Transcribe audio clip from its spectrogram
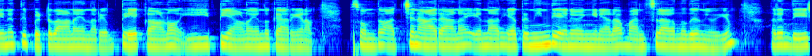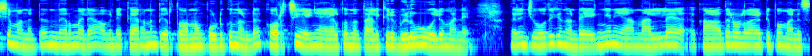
ഇനത്തിൽപ്പെട്ടതാണ് എന്നറിയാം തേക്കാണോ. ഈട്ടിയാണോ എന്നൊക്കെ അറിയണം. സ്വന്തം അച്ഛൻ ആരാണ് എന്നറിയാത്ത നിന്റെ ഇനം എങ്ങനെയാണ് മനസ്സിലാകുന്നത് എന്ന് ചോദിക്കും. അന്നേരം ദേഷ്യം വന്നിട്ട് നിർമ്മല അവന്റെ കരണം തീർത്തൊരെണ്ണം കൊടുക്കുന്നുണ്ട്. കുറച്ച് കഴിഞ്ഞ് അയാൾക്കൊന്ന് തലയ്ക്കൊരു വിളിവ് പോലും തന്നെ അന്നേരം ചോദിക്കുന്നുണ്ട് എങ്ങനെയാണ് നല്ല കാതലുള്ളതായിട്ട് ഇപ്പോൾ മനസ്സ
